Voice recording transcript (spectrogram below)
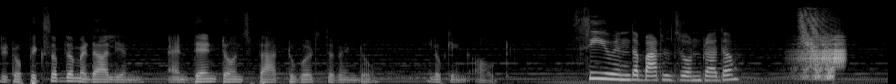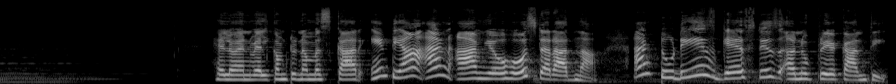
Krito picks up the medallion and then turns back towards the window looking out. See you in the battle zone, brother. Hello and welcome to Namaskar India, and I'm your host Aradhna. And today's guest is Anupriya Kanti.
